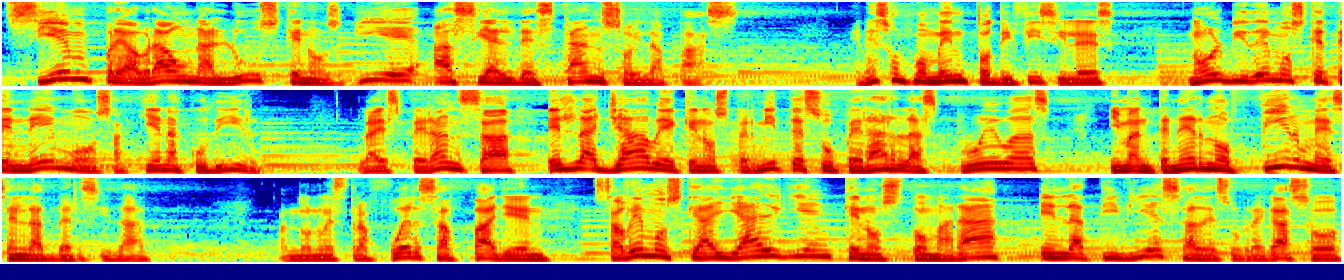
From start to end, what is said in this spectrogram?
siempre habrá una luz que nos guíe hacia el descanso y la paz. En esos momentos difíciles, no olvidemos que tenemos a quien acudir. La esperanza es la llave que nos permite superar las pruebas y mantenernos firmes en la adversidad. Cuando nuestra fuerza fallen, sabemos que hay alguien que nos tomará en la tibieza de su regazo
